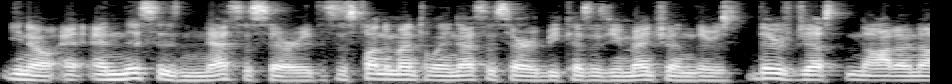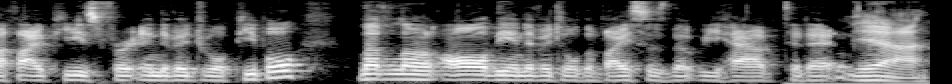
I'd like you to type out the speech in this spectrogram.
You know, and, and, this is necessary. This is fundamentally necessary because, as you mentioned, there's there's just not enough IPs for individual people, let alone all the individual devices that we have today. Yeah,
